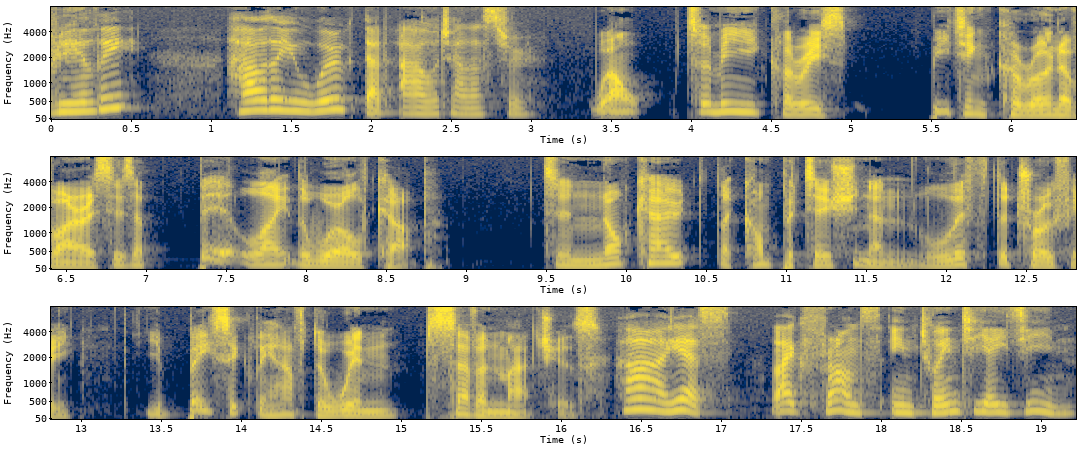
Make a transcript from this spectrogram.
Really? How do you work that out, Alastair? Well, to me, Clarisse, beating coronavirus is a bit like the World Cup. To knock out the competition and lift the trophy, you basically have to win seven matches. Ah, yes, like France in 2018.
